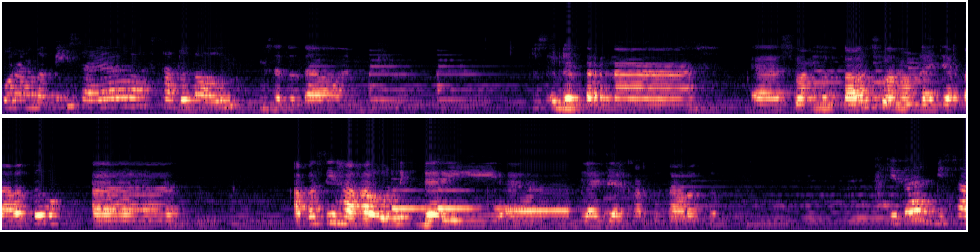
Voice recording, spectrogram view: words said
kurang lebih saya satu tahun Satu tahun. Terus udah pernah eh, selama satu tahun selama belajar tarot tuh eh, apa sih hal-hal unik dari eh, belajar kartu tarot tuh? kita bisa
